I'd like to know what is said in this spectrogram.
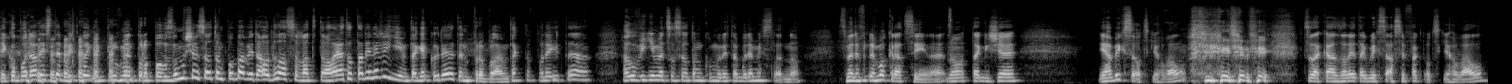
Jako podali jste Bitcoin Improvement Proposal, můžeme se o tom pobavit a odhlasovat to, ale já to tady nevidím, tak jako kde je ten problém, tak to podejte a, a uvidíme, co se o tom komunita bude myslet, no. Jsme v demokracii, ne? No, takže já bych se odstěhoval, kdyby to zakázali, tak bych se asi fakt odstěhoval.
